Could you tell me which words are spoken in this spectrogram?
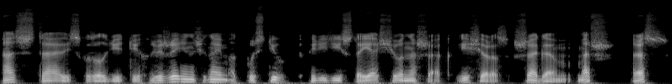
«Оставить», — сказал Дитрих. «Движение начинаем, отпустив впереди стоящего на шаг. Еще раз. Шагом. Марш. Раз».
